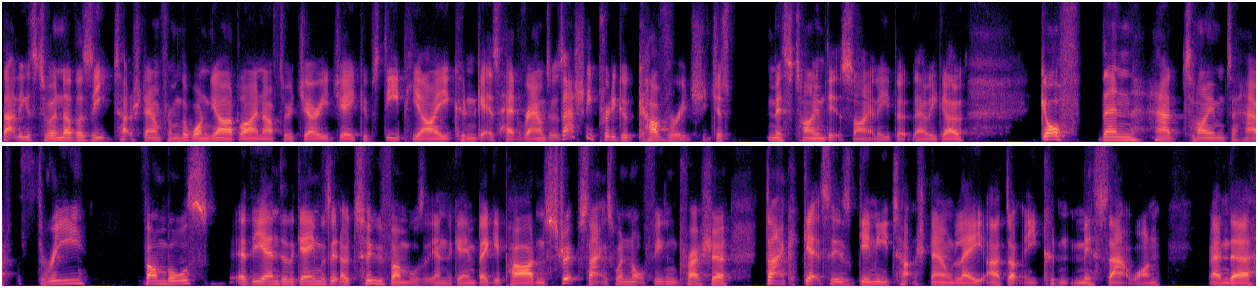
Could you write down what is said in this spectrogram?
That leads to another Zeke touchdown from the one yard line after a Jerry Jacobs DPI. He couldn't get his head round. It was actually pretty good coverage. He just mistimed it slightly, but there we go. Goff then had time to have three fumbles at the end of the game. Was it? No, two fumbles at the end of the game. Beg your pardon. Strip sacks when not feeling pressure. Dak gets his gimme touchdown late. I don't he couldn't miss that one. And uh,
